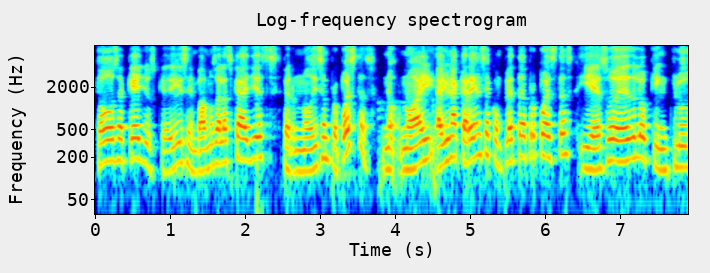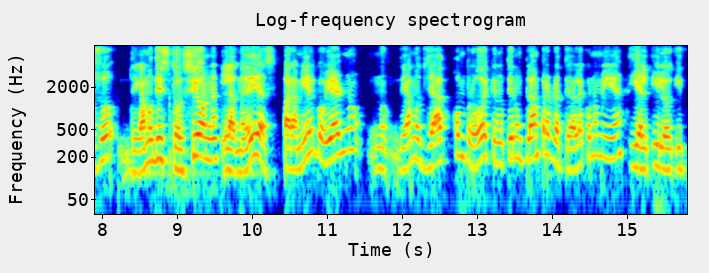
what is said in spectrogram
todos aquellos que dicen vamos a las calles, pero no dicen propuestas. No, no hay, hay una carencia completa de propuestas y eso es lo que incluso, digamos, distorsiona las medidas. Para mí el gobierno, no, digamos, ya comprobó de que no tiene un plan para reactivar la economía y, el, y, los, y,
